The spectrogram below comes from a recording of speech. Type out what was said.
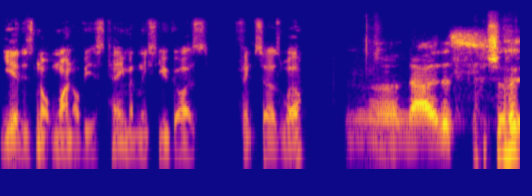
yeah, there's not one obvious team unless you guys think so as well. uh, no, it is. So who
